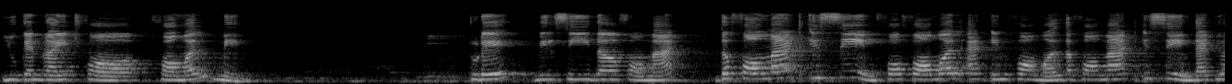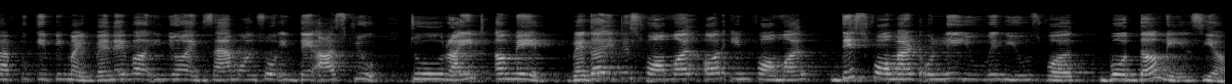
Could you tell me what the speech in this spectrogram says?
you can write for formal mail. Today we'll see the format. The format is same for formal and informal. The format is same that you have to keep in mind. Whenever in your exam also if they ask you to write a mail, whether it is formal or informal, this format only you will use for both the mails here.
